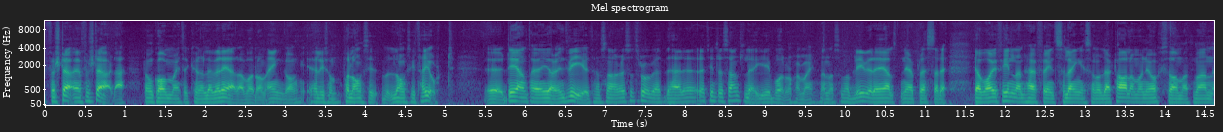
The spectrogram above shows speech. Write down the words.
förstör, förstörda. De kommer inte att kunna leverera vad de en gång liksom på lång sikt, lång sikt har gjort. Eh, det det antagligen gör inte vi, utan snarare så tror vi att det här är ett intressant läge i båda de här marknaderna som har blivit rejält nedpressade. Jag var i Finland här för inte så länge sedan och där talar man ju också om att man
